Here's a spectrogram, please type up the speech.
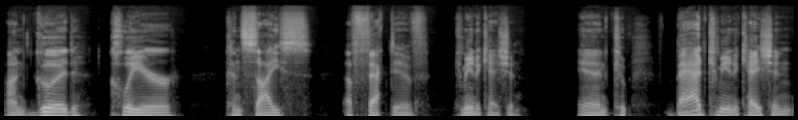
on good, clear, concise, effective communication. And co- bad communication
